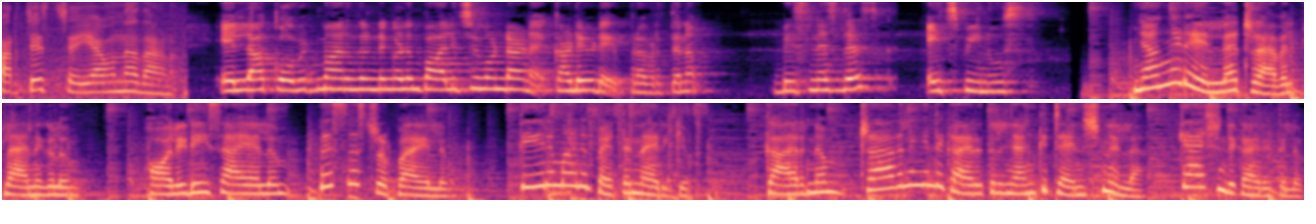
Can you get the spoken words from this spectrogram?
പർച്ചേസ് ചെയ്യാവുന്നതാണ്. എല്ലാ കോവിഡ് മാനദണ്ഡങ്ങളും പാലിച്ചുകൊണ്ടാണ് കടയുടെ പ്രവർത്തനം. Business desk H P news ഞങ്ങളുടെ എല്ലാ ട്രാവൽ പ്ലാനുകളും ഹോളിഡേയ്സ് ആയാലും ബിസിനസ് ട്രിപ്പ് ആയാലും തീരുമാനം പെട്ടെന്നായിരിക്കും. കാരണം ട്രാവലിംഗിന്റെ കാര്യത്തിൽ ഞങ്ങൾക്ക് ടെൻഷനില്ല ക്യാഷിന്റെ കാര്യത്തിലും.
